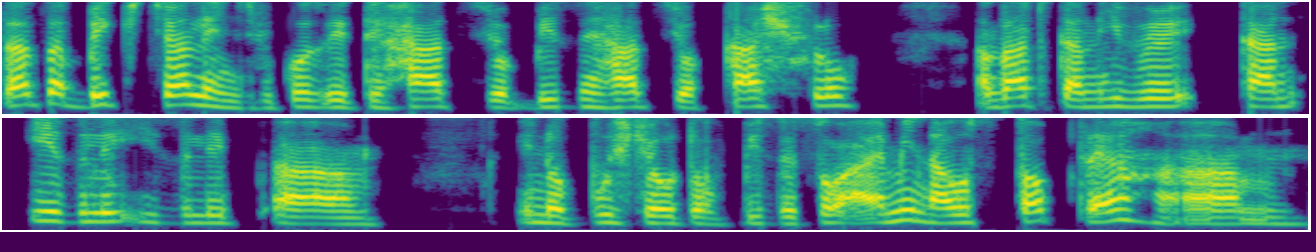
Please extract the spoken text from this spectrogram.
that's a big challenge because it hurts your business, hurts your cash flow, and that can even can easily easily um, you know push you out of business. So I mean, I'll stop there um,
